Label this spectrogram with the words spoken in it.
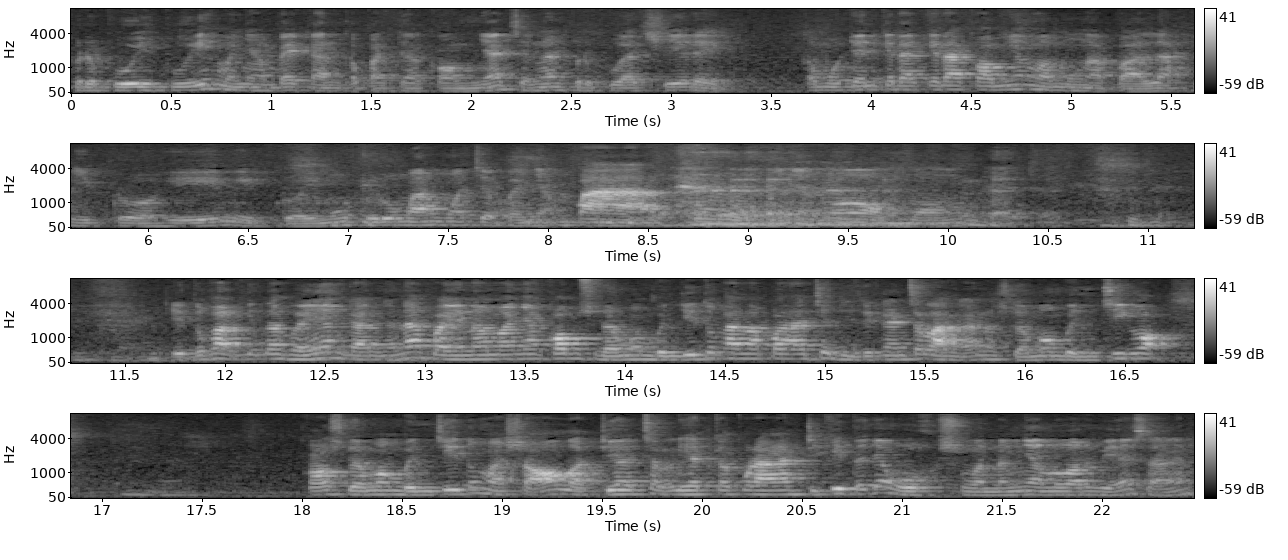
berbuih-buih menyampaikan kepada kaumnya jangan berbuat syirik. Kemudian kira-kira kaumnya ngomong apa lah Ibrahim, Ibrahimmu di rumahmu aja banyak par, banyak ngomong itu kan kita bayangkan kenapa yang namanya kaum sudah membenci itu kan apa aja? Dijadikan celah kan sudah membenci kok. Kalau sudah membenci itu masya Allah dia lihat kekurangan dikit aja wah senengnya luar biasa kan.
